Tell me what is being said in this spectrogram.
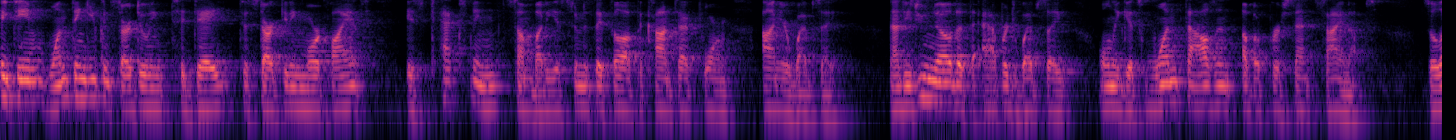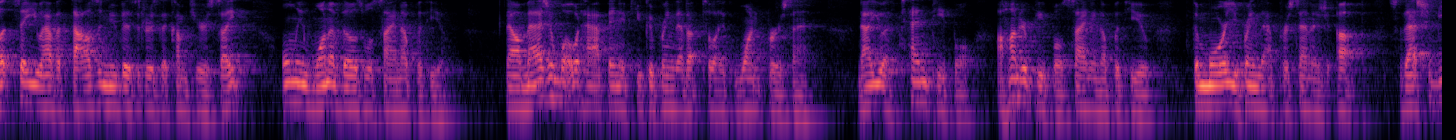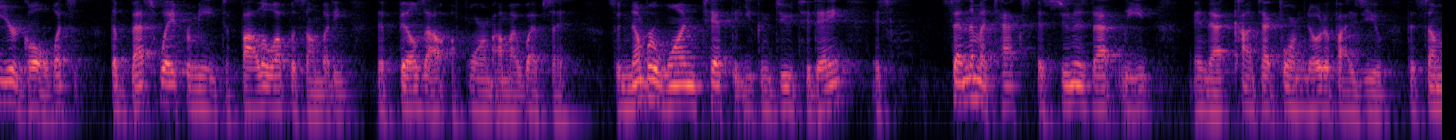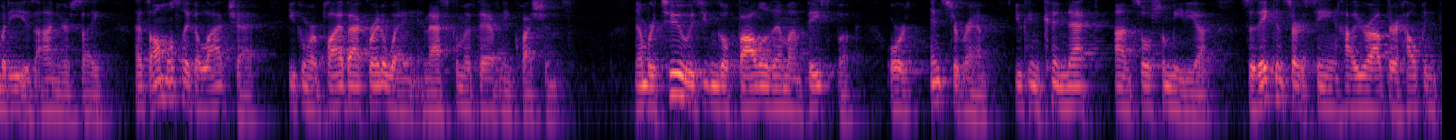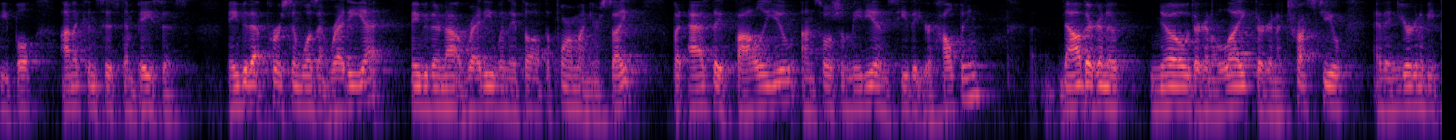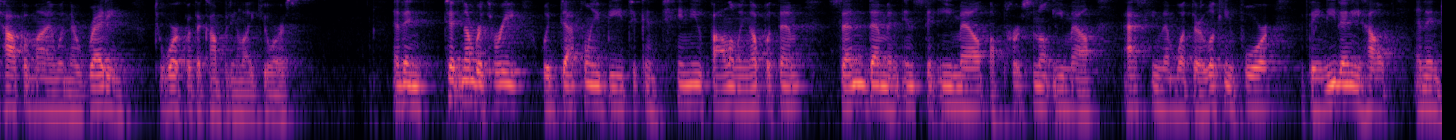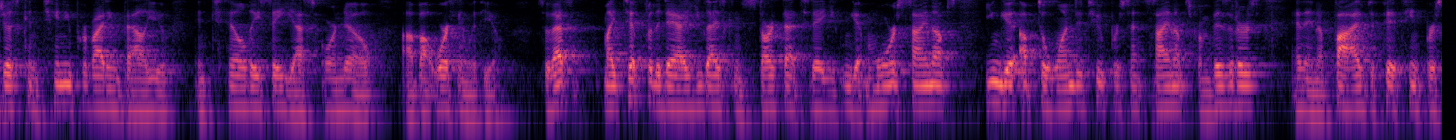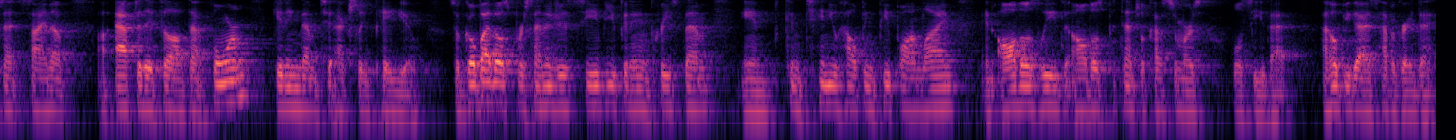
Hey team, one thing you can start doing today to start getting more clients is texting somebody as soon as they fill out the contact form on your website. Now, did you know that the average website only gets 1,000 of a percent signups? So let's say you have a thousand new visitors that come to your site, only one of those will sign up with you. Now imagine what would happen if you could bring that up to like 1%. Now you have 10 people, 100 people signing up with you. The more you bring that percentage up. So that should be your goal. What's the best way for me to follow up with somebody that fills out a form on my website. So, number one tip that you can do today is send them a text as soon as that lead and that contact form notifies you that somebody is on your site. That's almost like a live chat. You can reply back right away and ask them if they have any questions. Number two is you can go follow them on Facebook or Instagram. You can connect on social media so they can start seeing how you're out there helping people on a consistent basis. Maybe that person wasn't ready yet. Maybe they're not ready when they fill out the form on your site. But as they follow you on social media and see that you're helping, now they're going to know, they're going to like, they're going to trust you, and then you're going to be top of mind when they're ready to work with a company like yours. And then tip number three would definitely be to continue following up with them. Send them an instant email, a personal email, asking them what they're looking for, if they need any help, and then just continue providing value until they say yes or no about working with you. So that's my tip for the day. You guys can start that today. You can get more signups. You can get up to 1% to 2% signups from visitors and then a 5 to 15% sign up after they fill out that form, getting them to actually pay you. So go by those percentages, see if you can increase them and continue helping people online and all those leads and all those potential customers will see that. I hope you guys have a great day.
